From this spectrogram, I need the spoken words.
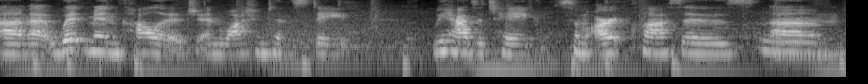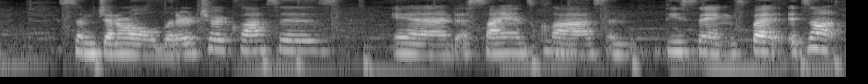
um, at Whitman College in Washington State, we had to take some art classes, um, some general literature classes, and a science class, and these things. But it's not.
